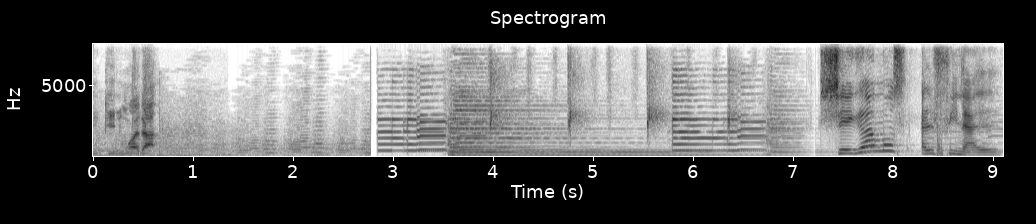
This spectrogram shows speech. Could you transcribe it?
Continuará. Llegamos al final.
